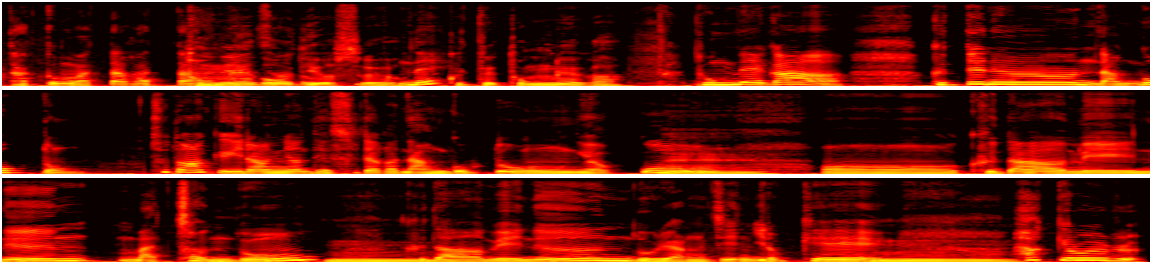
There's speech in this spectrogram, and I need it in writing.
가끔 왔다 갔다 동네가 어디였어요? 네? 그때 동네가 동네가 그때는 난곡동. 초등학교 1학년 됐을 때가 난곡동이었고 네. 어 그 다음에는 마천동 음. 그 다음에는 노량진 이렇게 음. 학교를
